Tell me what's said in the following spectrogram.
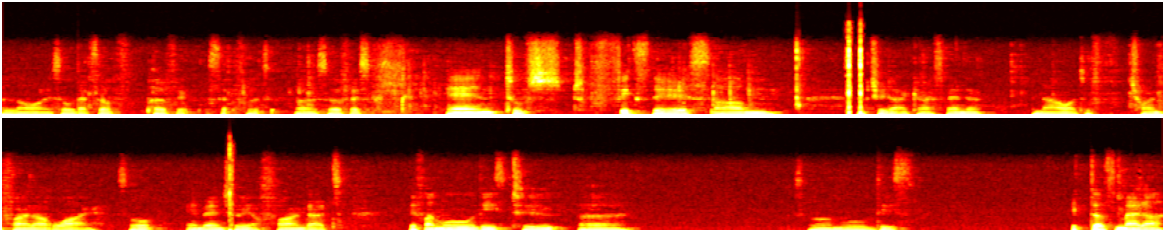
aligned so that's a perfect uh, surface. And to, to fix this um, actually like I spent an hour to trying to find out why. So eventually I find that if I move these two uh, so move this it does matter.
